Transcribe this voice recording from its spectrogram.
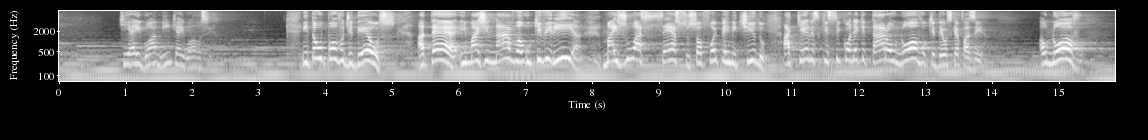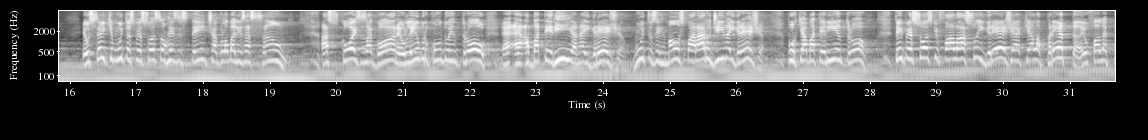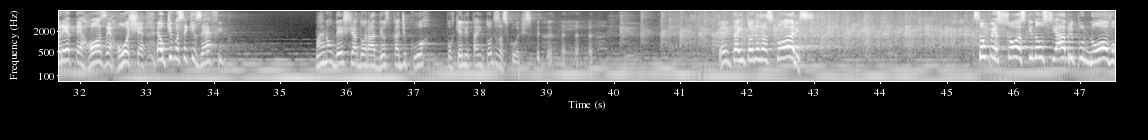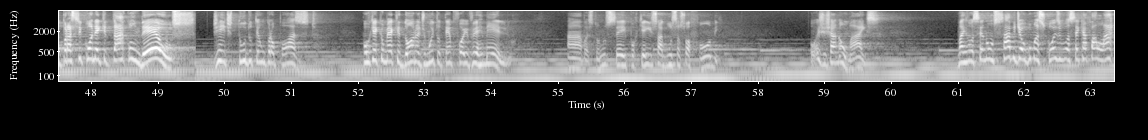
que é igual a mim, que é igual a você. Então o povo de Deus até imaginava o que viria, mas o acesso só foi permitido àqueles que se conectaram ao novo que Deus quer fazer. Ao novo. Eu sei que muitas pessoas são resistentes à globalização, as coisas agora. Eu lembro quando entrou é, é, a bateria na igreja, muitos irmãos pararam de ir na igreja, porque a bateria entrou. Tem pessoas que falam: a sua igreja é aquela preta. Eu falo: é preta, é rosa, é roxa, é o que você quiser, filho. Mas não deixe de adorar a Deus por causa de cor, porque Ele está em todas as cores. Ele está em todas as cores. São pessoas que não se abrem para o novo, para se conectar com Deus. Gente, tudo tem um propósito. Por que, que o McDonald's muito tempo foi vermelho? Ah, pastor, não sei, porque isso aguça a sua fome. Hoje já não mais. Mas você não sabe de algumas coisas e você quer falar.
